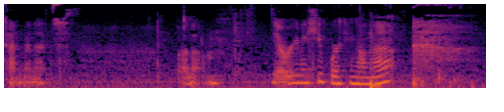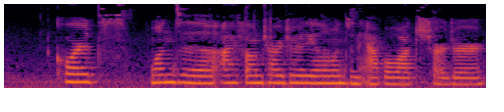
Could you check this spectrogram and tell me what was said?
10 minutes. But, um, yeah, we're gonna keep working on that. Cords, one's an iPhone charger, the other one's an Apple Watch charger.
